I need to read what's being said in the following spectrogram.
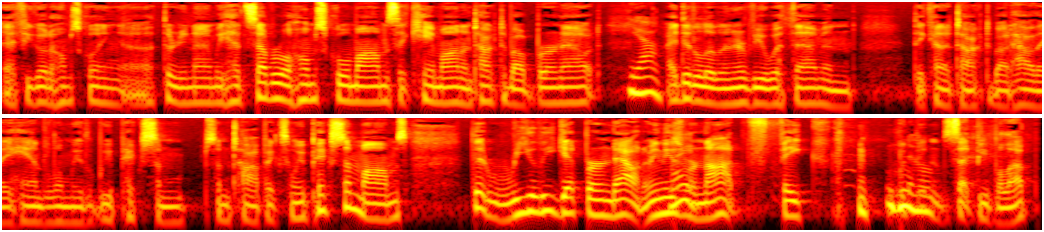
if you go to homeschooling uh, 39, we had several homeschool moms that came on and talked about burnout. Yeah. I did a little interview with them and they kind of talked about how they handle them. We, we picked some some topics and we picked some moms that really get burned out. I mean, these Right. were not fake, No. didn't set people up.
